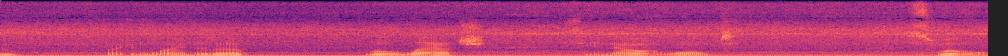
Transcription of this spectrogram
oop, if I can line it up, little latch. See now it won't swivel.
